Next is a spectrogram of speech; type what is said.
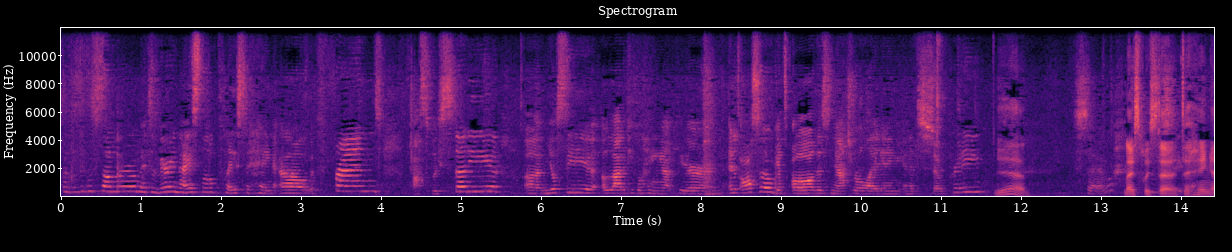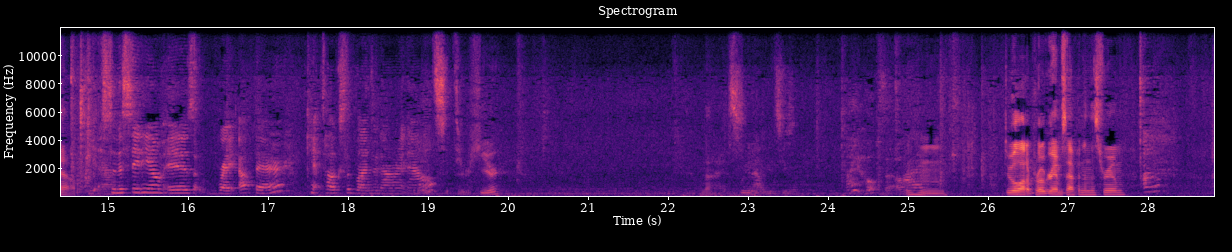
So this is the sunroom. It's a very nice little place to hang out with friends, possibly study. Um, you'll see a lot of people hanging out here, and it also gets all this natural lighting, and it's so pretty. Yeah. So Nice place to, to hang out. yes, and the stadium is right out there. Can't tell because the blinds are down right now. Let's see through here. Nice. We're gonna have a good season. I hope so. Mm-hmm. Do a lot of programs happen in this room? Uh,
